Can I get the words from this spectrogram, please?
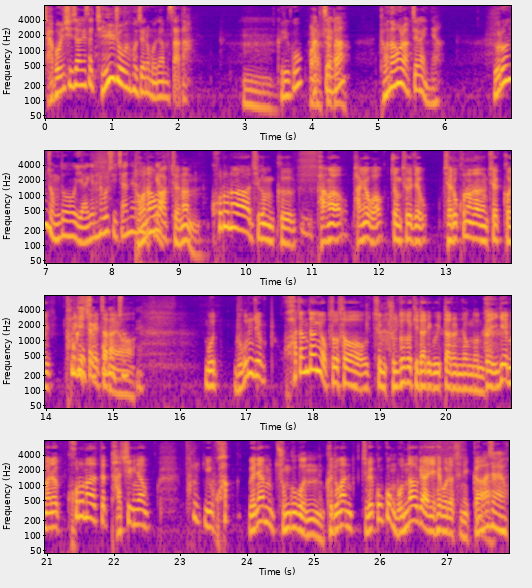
자본 시장에서 제일 좋은 호재는 뭐냐면 싸다. 음. 그리고 악재가 싸다. 더 나올 악재가 있냐. 이런 정도 이야기를 해볼 수 있지 않나요? 더 나올 악재는 코로나 지금 그 방역 방역 정책 이제 제로 코로나 정책 거의 풀기 시작했잖아요. 네. 뭐 누구는 지금 화장장이 없어서 지금 줄 서서 기다리고 있다는 정도인데 이게 만약 코로나 때 다시 그냥 확 왜냐하면 중국은 그동안 집에 꽁꽁 못 나오게 아예 해버렸으니까 맞아요.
